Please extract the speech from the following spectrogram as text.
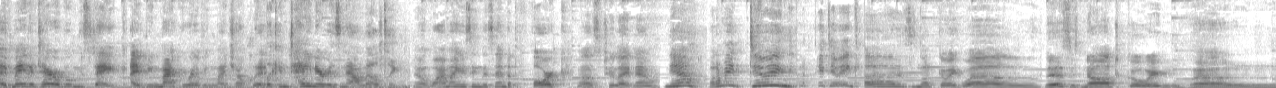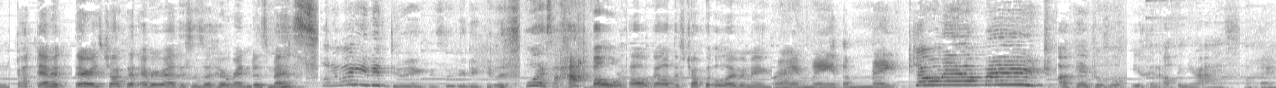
I've made a terrible mistake. I've been microwaving my chocolate. The container is now melting. No, why am I using this end of the fork? Oh, it's too late now. Now, what am I doing? What am I doing? Oh, this is not going well. This is not going well. God damn it. There is chocolate everywhere. This is a horrendous mess. What am I even doing? This is ridiculous. Oh, it's a hot bowl. Oh god, there's chocolate all over me. Bring me the meat. Show me the meat! Okay, Poofa, you can open your eyes Okay.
